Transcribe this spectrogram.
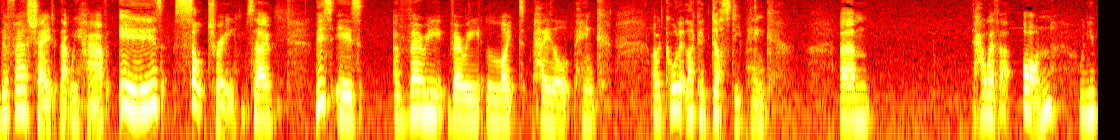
the first shade that we have is Sultry. So this is a very, very light pale pink. I would call it like a dusty pink. Um, however, on when you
